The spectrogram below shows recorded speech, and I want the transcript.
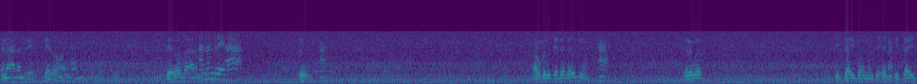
એને આનંદ રહે પહેરવામાં. પહેરવામાં આનંદ રે. હા. એવું. પેલું ચેટર પહેરું છું એ લોકો પિસ્તાળીસ પાઉન્ડ છે પિસ્તાળીસ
